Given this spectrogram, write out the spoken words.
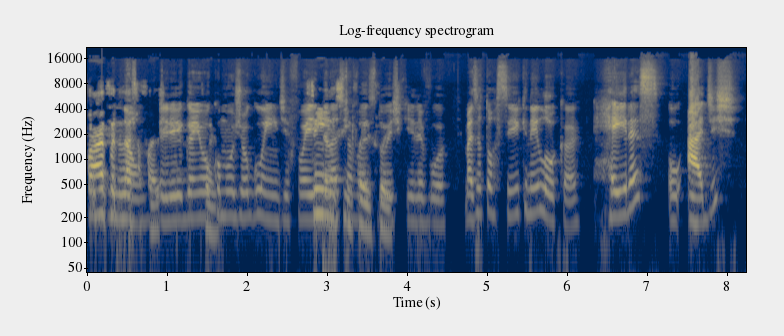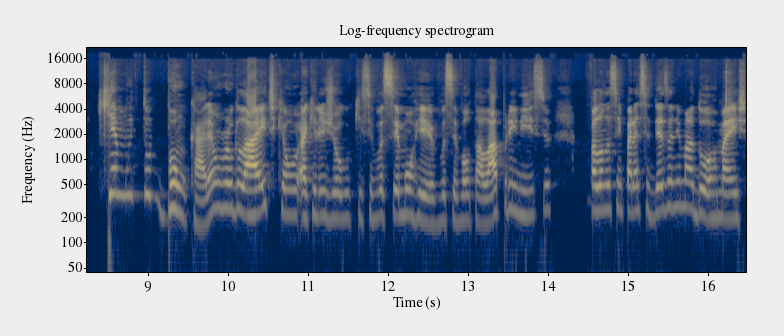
Ah, foi The Last of Us. Ele ganhou foi. como jogo indie, foi sim, The Last sim, of Us 2 que levou. Mas eu torci que nem louca. Hades, ou Hades, que é muito bom, cara. É um roguelite, que é um, aquele jogo que se você morrer, você volta lá pro início. Falando assim, parece desanimador, mas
